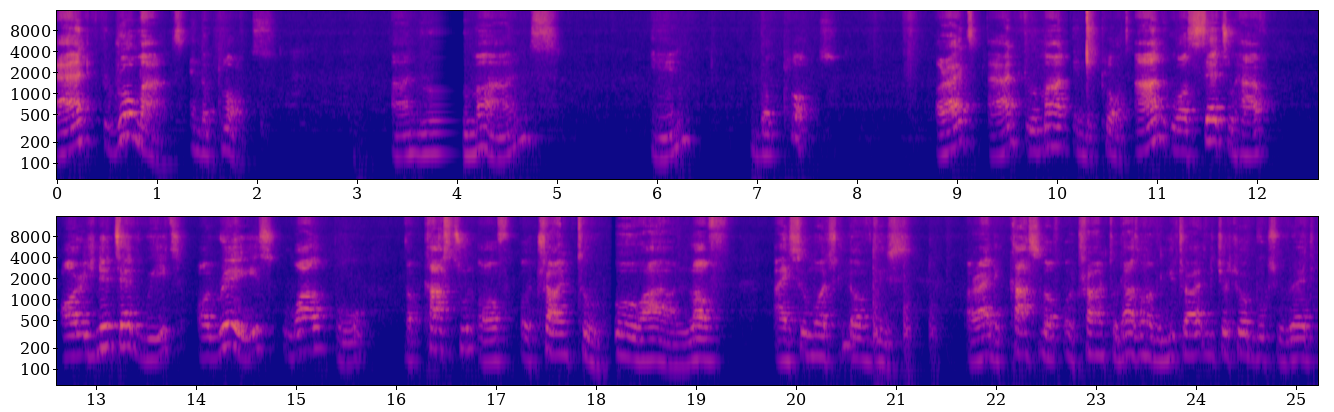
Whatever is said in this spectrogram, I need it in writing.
and romance in the plot and romance in the plot all right? And romance in the plot. And was said to have originated with Horace Walpole the castle of Otranto. Oh wow. Love I so much love this all right, The Castle of Otranto. That's one of the literal, literature books we read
